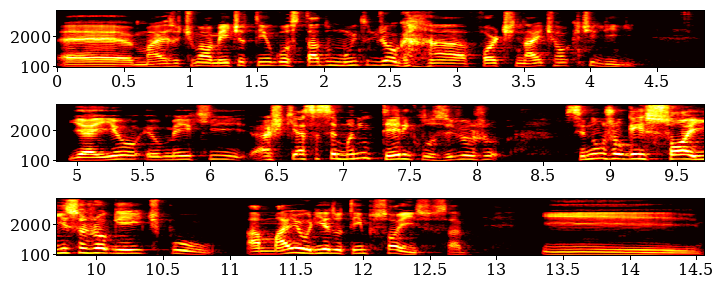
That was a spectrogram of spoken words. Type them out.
É, mas ultimamente eu tenho gostado muito de jogar Fortnite Rocket League. E aí eu, eu meio que. Acho que essa semana inteira, inclusive, eu se não joguei só isso, eu joguei, tipo, a maioria do tempo só isso, sabe? E.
